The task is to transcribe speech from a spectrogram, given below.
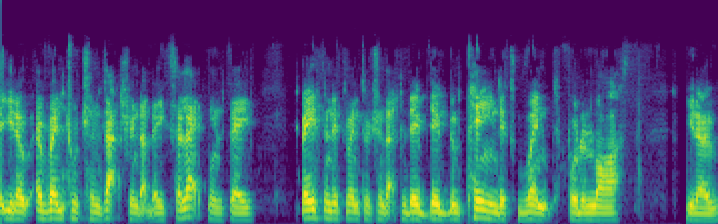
you know a rental transaction that they select and say based on this rental transaction they've they've been paying this rent for the last you know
